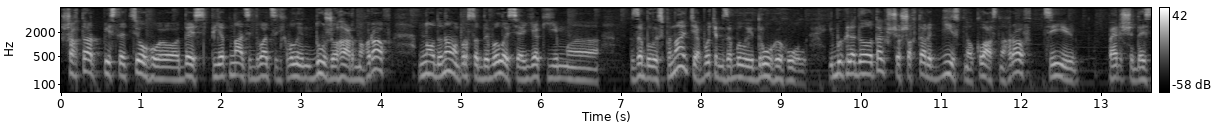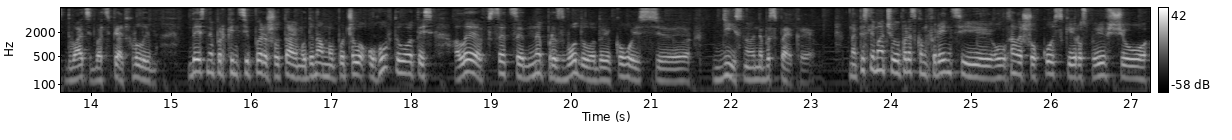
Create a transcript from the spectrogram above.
Шахтар після цього десь 15-20 хвилин дуже гарно грав. але Динамо просто дивилося, як їм е, забили з пенальті, а потім забили і другий гол. І виглядало так, що Шахтар дійсно класно грав ці перші десь 20-25 хвилин. Десь наприкінці першого тайму Динамо почало оговтуватись, але все це не призводило до якогось е, дійсної небезпеки. На післяматчевій прес-конференції Олександр Шовковський розповів, що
